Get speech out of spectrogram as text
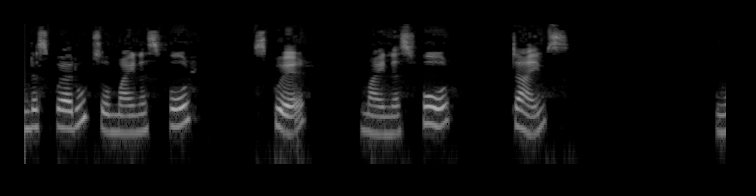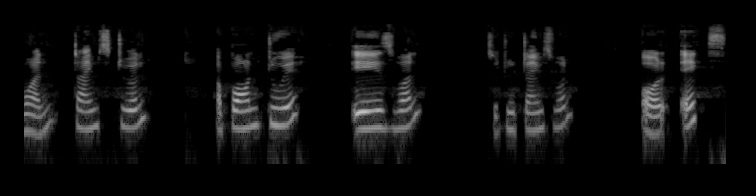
under square root so minus 4 square minus 4 times 1 times 12 upon 2a a is 1 so 2 times 1 or x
